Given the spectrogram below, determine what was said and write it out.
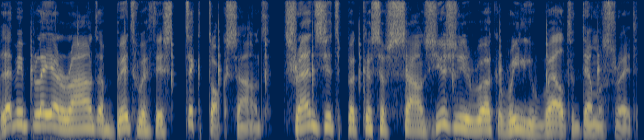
Let me play around a bit with this tick-tock sound. Transient percussive sounds usually work really well to demonstrate.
